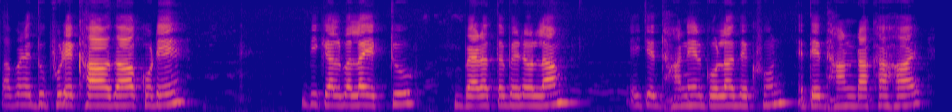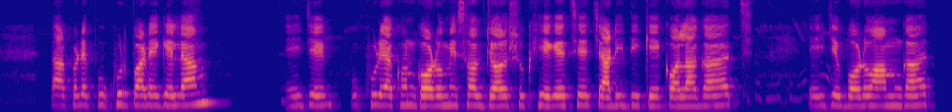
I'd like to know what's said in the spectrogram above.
তারপরে দুপুরে খাওয়া দাওয়া করে বিকালবেলা একটু বেড়াতে বেরোলাম। এই যে ধানের গোলা দেখুন, এতে ধান রাখা হয়। তারপরে পুকুর পাড়ে গেলাম। এই যে পুকুরে এখন গরমে সব জল শুকিয়ে গেছে, চারিদিকে কলা গাছ, এই যে বড় আম গাছ।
